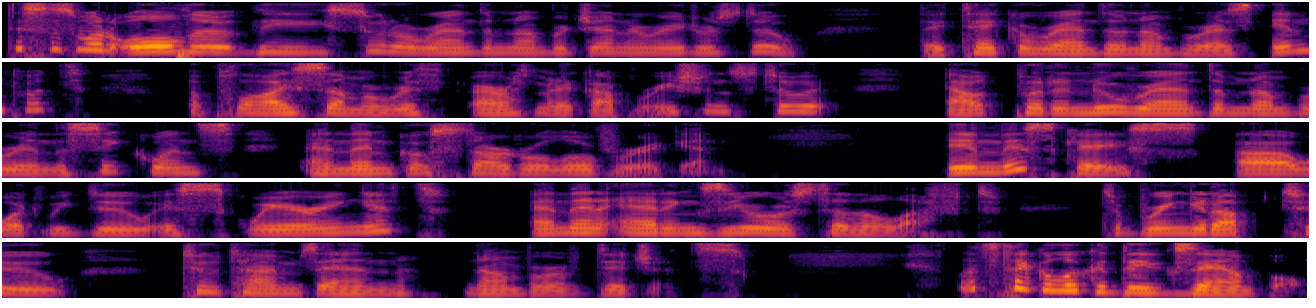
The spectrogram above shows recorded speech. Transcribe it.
This is what all the, the pseudo-random number generators do. They take a random number as input, apply some arith arithmetic operations to it, output a new random number in the sequence, and then go start all over again. In this case, uh, what we do is squaring it and then adding zeros to the left to bring it up to 2 times n number of digits. Let's take a look at the example.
